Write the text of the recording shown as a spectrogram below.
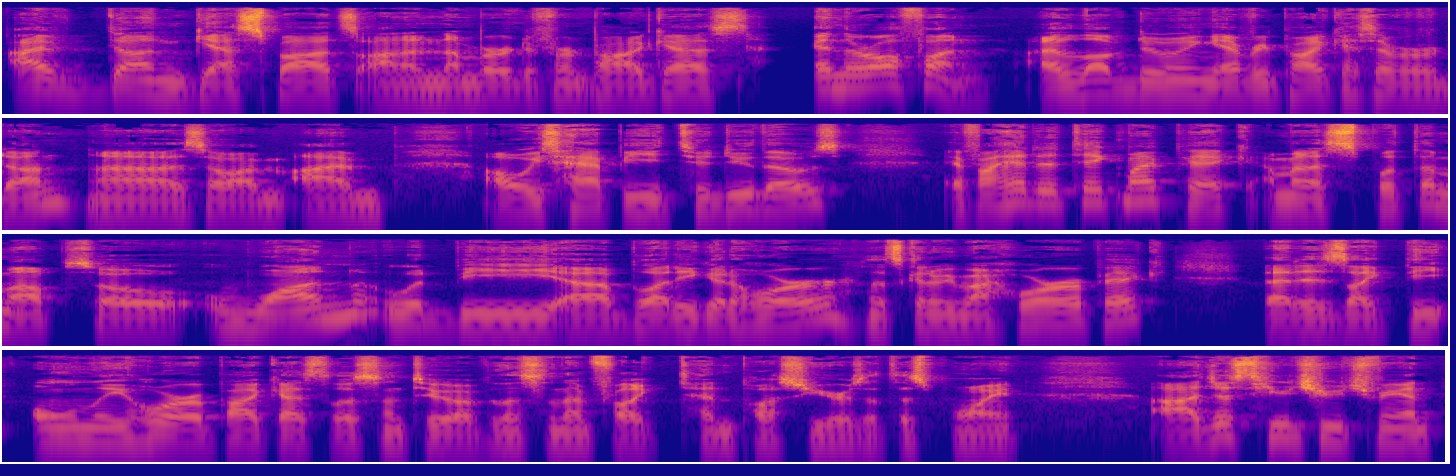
I've done guest spots on a number of different podcasts, and they're all fun. I love doing every podcast I've ever done, uh, so I'm I'm always happy to do those. If I had to take my pick, I'm going to split them up. So one would be uh, Bloody Good Horror. That's going to be my horror pick. That is like the only horror podcast to listen to. I've been listening to them for like ten plus years at this point. Uh, just huge, huge fan.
